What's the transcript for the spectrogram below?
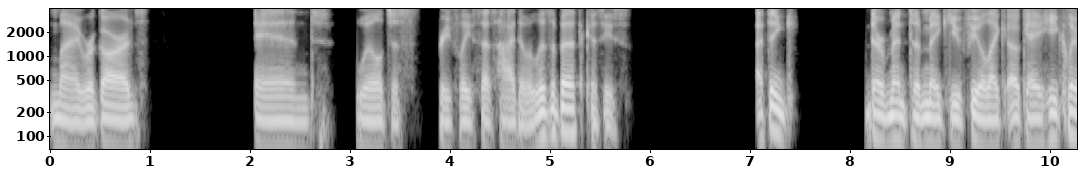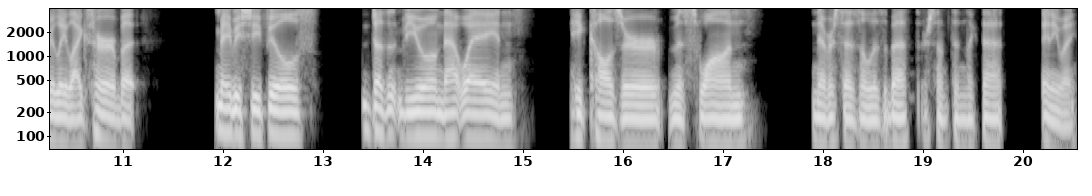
my regards." And Will just briefly says hi to Elizabeth because he's. I think they're meant to make you feel like, okay, he clearly likes her, but maybe she feels doesn't view him that way, and he calls her Miss Swann, never says Elizabeth or something like that. Anyway,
